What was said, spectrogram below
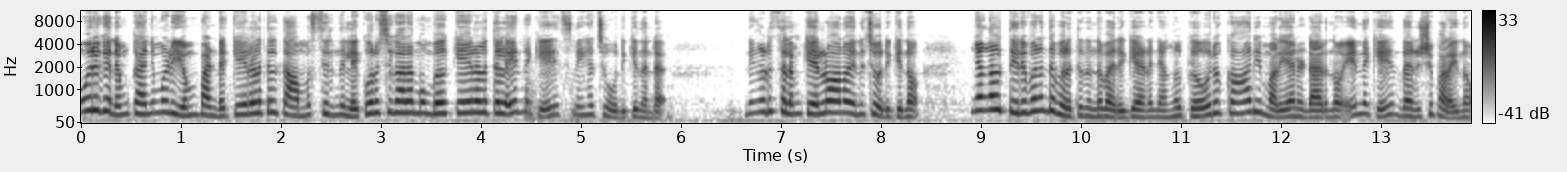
മുരുകനും കനിമൊഴിയും പണ്ട് കേരളത്തിൽ താമസിച്ചിരുന്നില്ലേ? കുറച്ചു കാലം മുമ്പ് കേരളത്തിൽ എന്നൊക്കെ സ്നേഹ ചോദിക്കുന്നുണ്ട്. നിങ്ങളുടെ സ്ഥലം കേരളമാണോ? എന്ന് ചോദിക്കുന്നു. ഞങ്ങൾ തിരുവനന്തപുരത്ത് നിന്ന് വരികയാണ്. ഞങ്ങൾക്ക് ഒരു കാര്യം അറിയാനുണ്ടായിരുന്നു എന്നൊക്കെ ധനുഷ് പറയുന്നു.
